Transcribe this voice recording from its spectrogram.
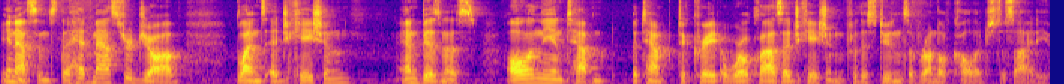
In essence, the headmaster job blends education and business, all in the attempt, attempt to create a world class education for the students of Rundle College Society.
